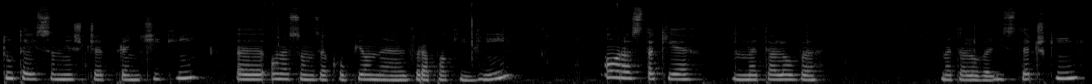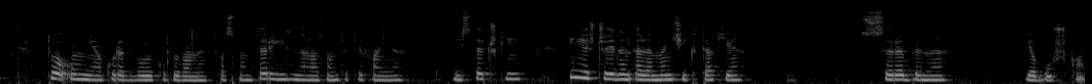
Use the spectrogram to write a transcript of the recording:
Tutaj są jeszcze pręciki. E, One są zakopione w rapaki V oraz takie metalowe, metalowe listeczki. To u mnie akurat były kupywane w pasmanterii. Znalazłam takie fajne listeczki. I jeszcze jeden elemencik, takie srebrne jabłuszko.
